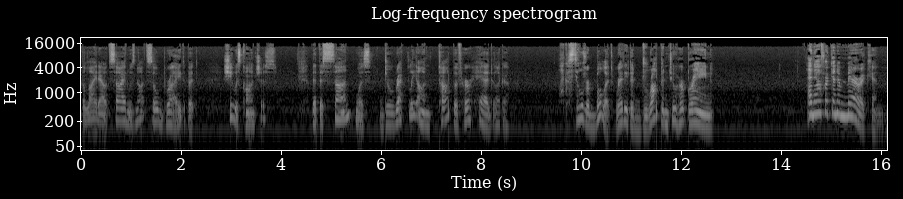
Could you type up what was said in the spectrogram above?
The light outside was not so bright, but she was conscious that the sun was directly on top of her head like a like a silver bullet ready to drop into her brain. An African American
